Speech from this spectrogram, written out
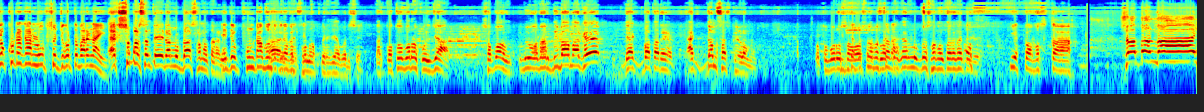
লক্ষ টাকার লোভ সহ্য করতে পারে নাই। একশো পার্সেন্ট এটা লোকটা সামাল তারা নাই। এই যে ফোনটা বন্ধ করে হ্যাঁ, ফেলছে। ফোন অফ করে দেওয়া বলছে। তার কত বড় কলজা। সপন তুমি অর্ডার দিবা আমাকে দেখবা তারে একদম শ্বাস খেলাম কত বড় সাহস টাকার লোকটা সামাল তারা নাই কি একটা অবস্থা। স্বপন ভাই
